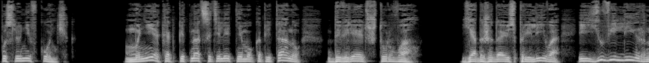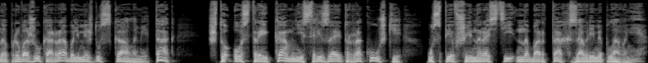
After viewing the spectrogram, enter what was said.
послюнив кончик. Мне, как пятнадцатилетнему капитану, доверяют штурвал. Я дожидаюсь прилива и ювелирно провожу корабль между скалами так, что острые камни срезают ракушки, успевшие нарасти на бортах за время плавания.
